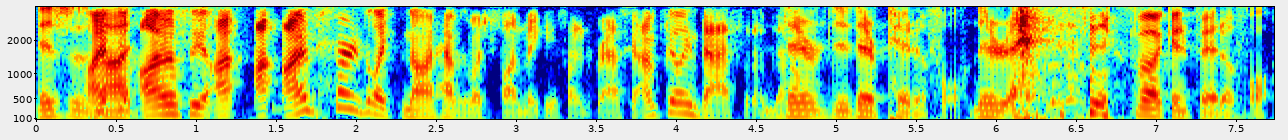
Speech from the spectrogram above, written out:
This is I've, not. honestly, I, I I've started to like not have as much fun making fun of Nebraska. I'm feeling bad for them now. They're they're pitiful. They're they're fucking pitiful.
